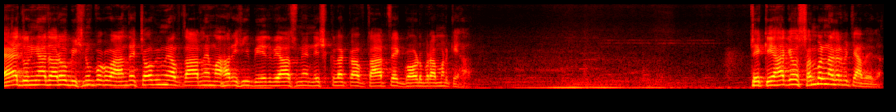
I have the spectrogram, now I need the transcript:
ਐ ਦੁਨੀਆਦਾਰੋ ਵਿਸ਼ਨੂੰ ਭਗਵਾਨ ਦੇ 24ਵੇਂ ਅਵਤਾਰ ਨੇ ਮਹਾਰਿਸ਼ੀ ਵੇਦ ਵਿਆਸ ਨੇ ਨਿਸ਼ਕਲੰਕ ਅਵਤਾਰ ਤੇ ਗੌੜ ਬ੍ਰਾਹਮਣ ਕਿਹਾ। ਤੇ ਕਿਹਾ ਕਿ ਉਹ ਸੰਭਲ ਨਗਰ ਵਿੱਚ ਆਵੇਗਾ।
